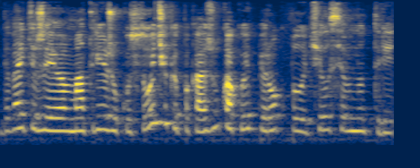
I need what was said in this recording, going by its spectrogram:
Давайте же я вам отрежу кусочек и покажу, какой пирог получился внутри.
